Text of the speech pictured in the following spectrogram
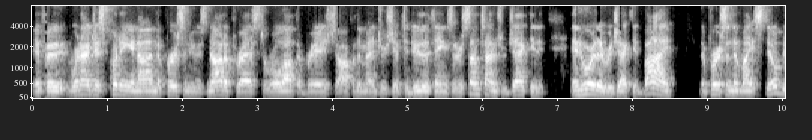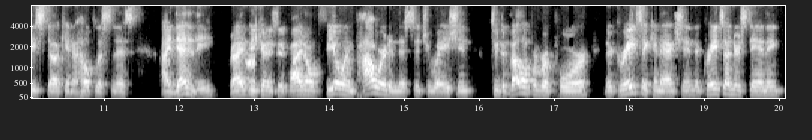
if it, we're not just putting it on the person who's not oppressed to roll out the bridge, to offer the mentorship, to do the things that are sometimes rejected, and who are they rejected by? The person that might still be stuck in a helplessness identity, right? Because if I don't feel empowered in this situation to develop a rapport that creates a connection, that creates understanding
